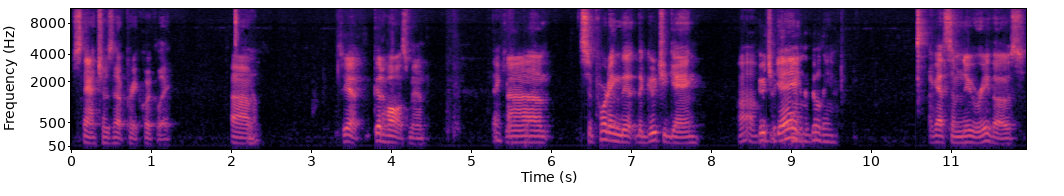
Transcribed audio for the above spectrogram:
snatch those up pretty quickly. Um. So yeah, good hauls, man. Thank you. Um, supporting the the Gucci gang, Uh-oh, Gucci Gucci gang. in the building. I got some new Revos.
